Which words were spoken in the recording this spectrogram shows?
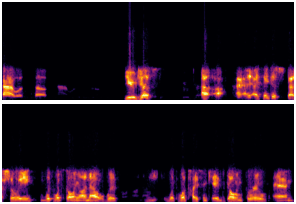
That was tough. you just uh, I, I think especially with what's going on now with with what Tyson Kidd's going through and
